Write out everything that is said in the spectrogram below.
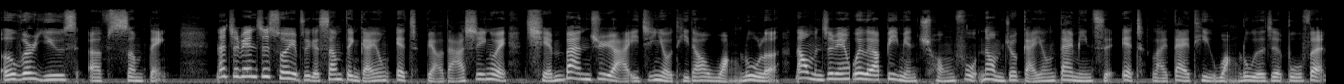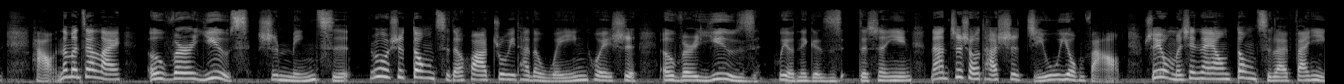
overuse of something。那这边之所以这个 something 改用 it 表达，是因为前半句啊已经有提到网络了。那我们这边为了要避免重复，那我们就改用代名词 it 来代替网络的这部分。好，那么再来 overuse 是名词，如果是动词的话，注意它的尾音会是 overuse，会有那个 z 的声音。那这时候它是及物用法哦，所以我们现在用动词来翻译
